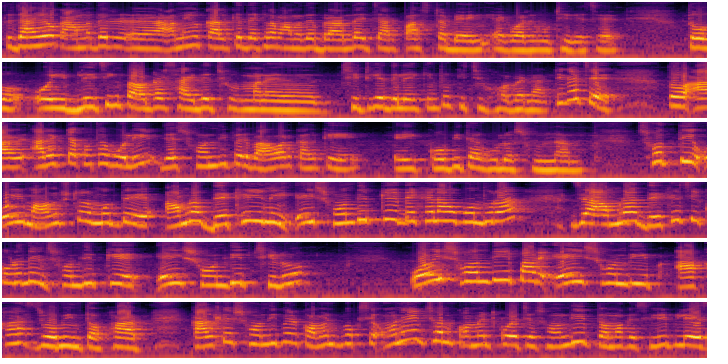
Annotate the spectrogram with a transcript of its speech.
তো যাই হোক, আমাদের আমিও কালকে দেখলাম আমাদের বারান্দায় চার পাঁচটা ব্যাং একবারে উঠে গেছে। তো ওই ব্লিচিং পাউডার সাইডে মানে ছিটিয়ে দিলে কিন্তু কিছু হবে না, ঠিক আছে? তো আর আরেকটা কথা বলি যে সন্দীপের বাবার কালকে এই কবিতাগুলো শুনলাম। সত্যি ওই মানুষটার মধ্যে আমরা দেখেই নি। এই সন্দীপকে দেখে নাও বন্ধুরা, যে আমরা দেখেছি কোনোদিন সন্দীপকে এই সন্দীপ ছিল ওই সন্দীপ আর এই সন্দীপ, আকাশ, জমিন তফাত কালকে সন্দীপের কমেন্ট বক্সে অনেকজন কমেন্ট করেছে, সন্দীপ, তোমাকে স্লিপলেস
